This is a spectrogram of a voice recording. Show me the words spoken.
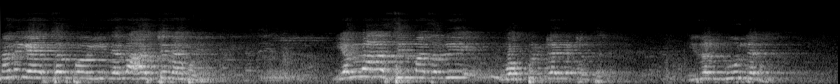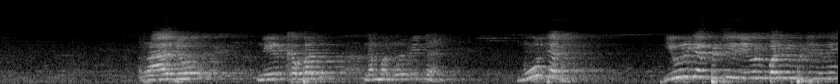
ನನಗೆ ಸ್ವಲ್ಪ ಇದೆಲ್ಲ ಆಶ್ಚರ್ಯ ಆಗೋದು. ಎಲ್ಲ ಸಿನಿಮಾದಲ್ಲಿ ಒಬ್ಬರು ಡೈರೆಕ್ಟ್ ಇರ್ತಾರೆ. ಇದರಲ್ಲಿ ಮೂರು ಜನ. ರಾಜು ನೀಲ್ಕಬಲ್ ನಮ್ಮ ರವೀಂದ್ರ. ಮೂರು ಜನ. ಇವರಿಗೆ ಬಿಟ್ಟಿದ್ದೀನಿ ಇವ್ರಿಗೆ ಬಡಗಿ ಬಿಟ್ಟಿದ್ದೀನಿ.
